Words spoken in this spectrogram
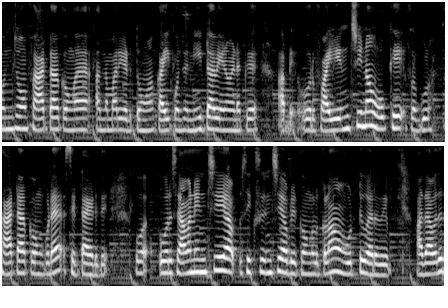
கொஞ்சம் ஃபேட்டாக இருக்கவங்க அந்த மாதிரி எடுத்தவங்க கை கொஞ்சம் நீட்டாக வேணும் எனக்கு. அப்படி ஒரு ஃபைவ் இன்ச்சுனா ஓகே ஃபேட்டாக இருக்கவங்க கூட செட் ஆகிடுது ஒரு செவன் இன்ச்சு சிக்ஸ் இன்ச்சு அப்படி இருக்கவங்களுக்கெல்லாம் ஒட்டு வருது. அதாவது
